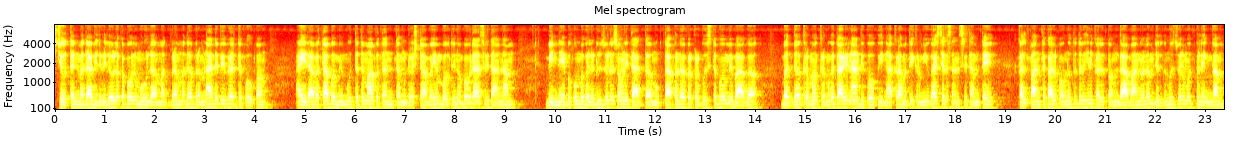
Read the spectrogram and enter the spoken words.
श्चोतन्मदा विलविलोलकपोलमूलमद्ब्रह्मद ब्रह्मणादविवृद्धकोपम् ऐरावतापमिमुत्तमापतन्तं द्रष्टाभयं भवतिनो बहुलाश्रितानां। भिन्नेव कुम्भगलडुज्ज्वलशोणिताक्तमुक्ताफलप्रकल्पुस्तभूमिभाग बद्धक्रमक्रमगतारिणाधिपोऽपि नाक्रामति क्रमयुगाश्चलसंसृतं ते। कल्पान्तकालपौनतुतविहीनकल्पं दावान्वलं ज्वलितमुज्ज्वलमुत्फुल्लिङ्गं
